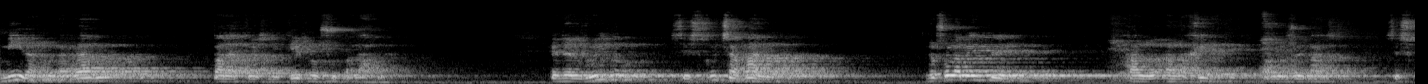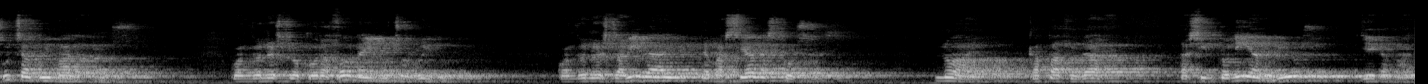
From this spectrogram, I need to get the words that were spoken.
mira con agrado para transmitirnos su palabra. En el ruido se escucha mal, no solamente a, la gente, a los demás, se escucha muy mal a Dios. Cuando en nuestro corazón hay mucho ruido, cuando en nuestra vida hay demasiadas cosas, no hay capacidad, la sintonía de Dios llega mal.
